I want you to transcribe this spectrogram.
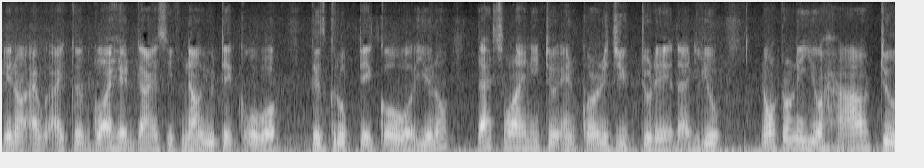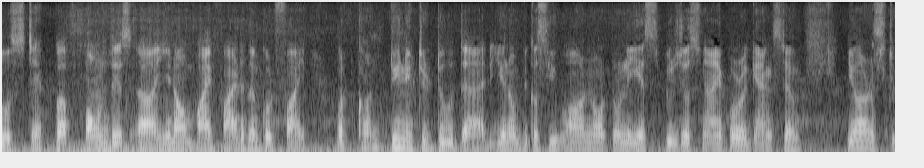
you know I, I could go ahead guys if now you take over this group take over you know. That's what i need to encourage you today that you not only you have to step up on this uh, you know by fight the good fight but continue to do that you know because you are not only a spiritual sniper or a gangster you are a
